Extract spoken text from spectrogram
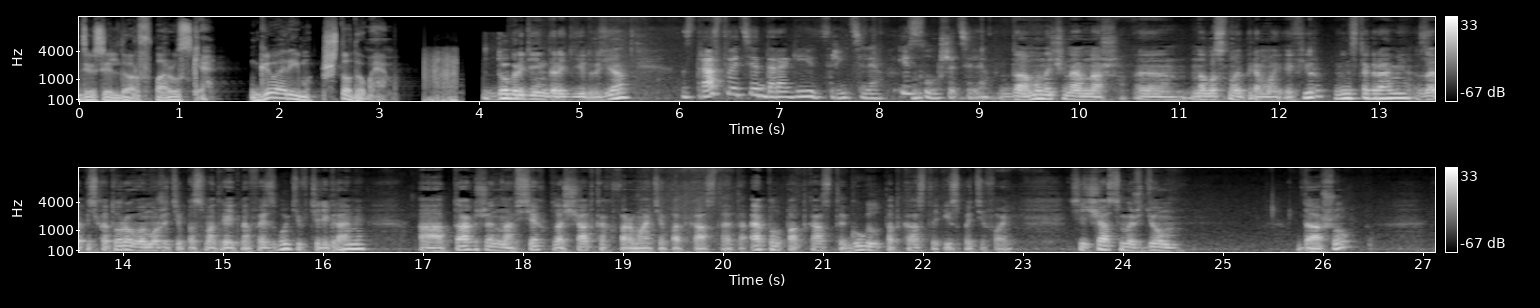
Дюссельдорф по-русски. Говорим, что думаем. Добрый день, дорогие друзья. Здравствуйте, дорогие зрители и слушатели. Да, мы начинаем наш э, новостной прямой эфир в Инстаграме, запись которого вы можете посмотреть на Фейсбуке, в Телеграме, а также на всех площадках в формате подкаста. Это Apple подкасты, Google подкасты и Spotify. Сейчас мы ждем Дашу,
